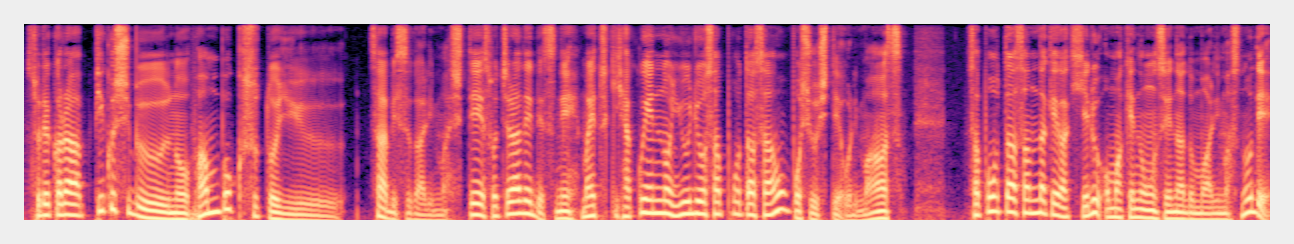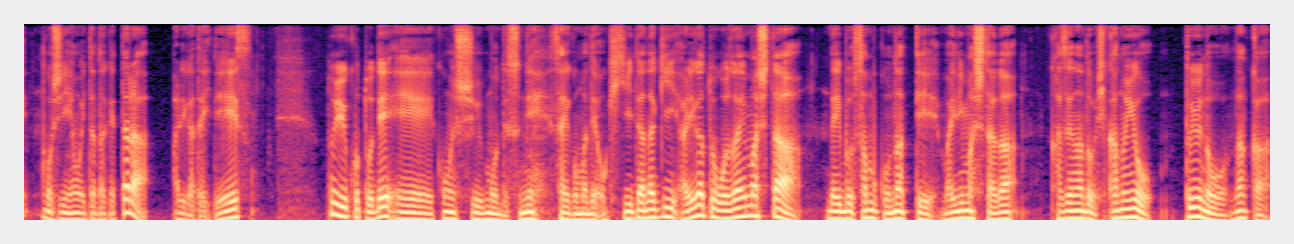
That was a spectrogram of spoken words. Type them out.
それから、ピクシブのファンボックスというサービスがありまして、そちらでですね、毎月100円の有料サポーターさんを募集しております。サポーターさんだけが聞けるおまけの音声などもありますので、ご支援をいただけたらありがたいです。ということで、えー今週もですね、最後までお聞きいただきありがとうございました。だいぶ寒くなってまいりましたが、風邪などひかぬようというのをなんか、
